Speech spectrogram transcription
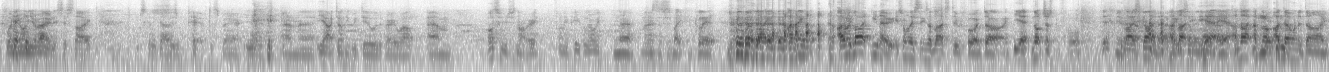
But when you're on your own, it's just like I'm just gonna It's go. just And, pit of despair. Yeah. And uh, yeah, I don't think we deal with it very well. Um, also, we're just not very funny people, are we? No, No. this is making clear. like, I think I would like, you know, it's one of those things I'd like to do before I die. Yeah. Not just before. Yeah. you know. Like skydiving, I'd like, something yeah, like that. yeah. I'd like, I'd not, I don't want to die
